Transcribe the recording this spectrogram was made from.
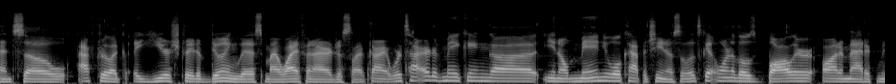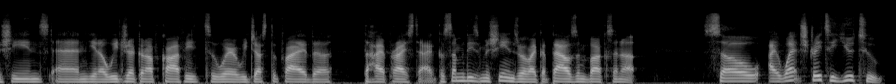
And so after like a year straight of doing this, my wife and I are just like, all right, we're tired of making uh, you know, manual cappuccino. So let's get one of those baller automatic machines and you know, we drink enough coffee to where we justify the the high price tag. Because some of these machines are like a thousand bucks and up. So I went straight to YouTube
